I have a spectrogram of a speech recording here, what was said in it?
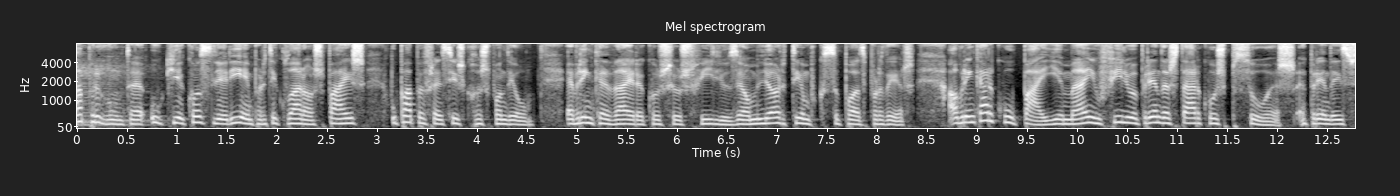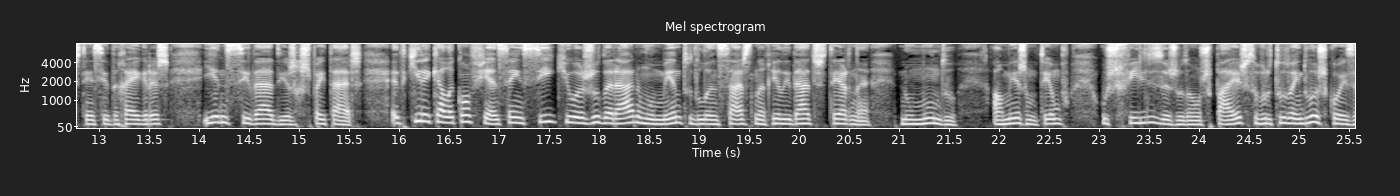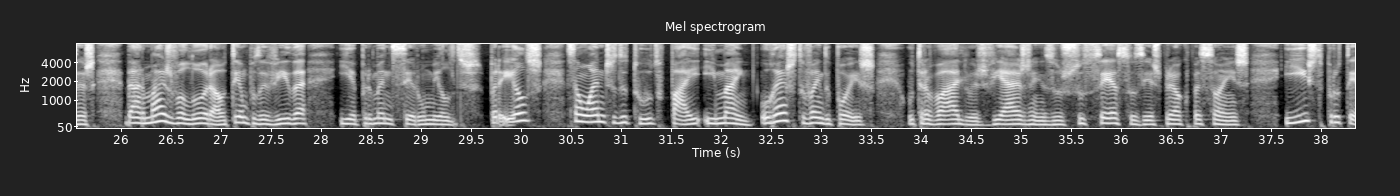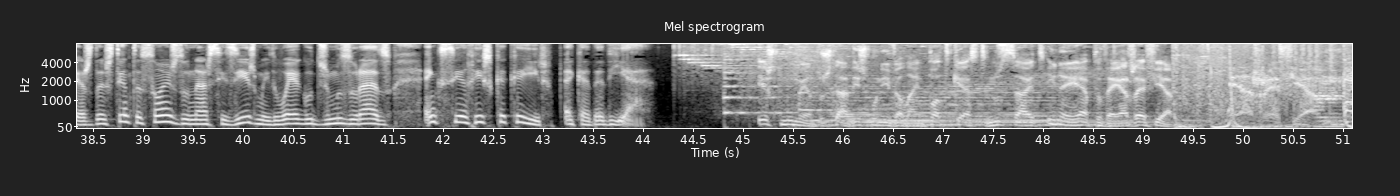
À pergunta o que aconselharia em particular aos pais, o Papa Francisco respondeu: A brincadeira com os seus filhos é o melhor tempo que se pode perder. Ao brincar com o pai e a mãe, o filho aprende a estar com as pessoas, aprende a existência de regras e a necessidade de as respeitar. Adquire aquela confiança em si que o ajudará no momento de lançar-se na realidade externa, no mundo. Ao mesmo tempo, os filhos ajudam os pais, sobretudo em duas coisas: dar mais valor ao tempo da vida e a permanecer humildes. Para eles, são antes de tudo pai e mãe. O resto vem depois: o trabalho, as viagens, os sucessos e as preocupações. E isto protege das tentações do narcisismo e do ego desmesurado em que se arrisca cair a cada dia. Este momento está disponível em podcast no site e na app da RFM. RFM.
